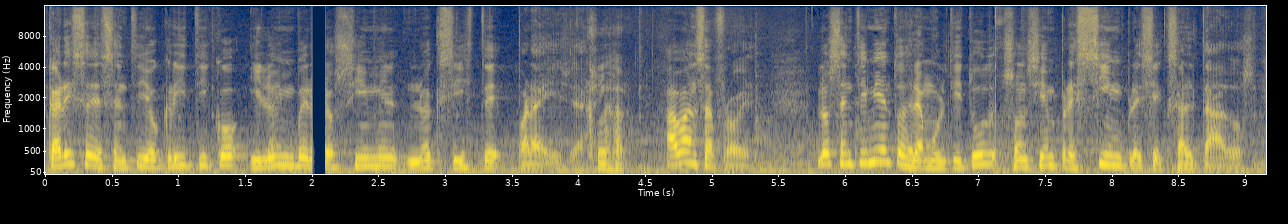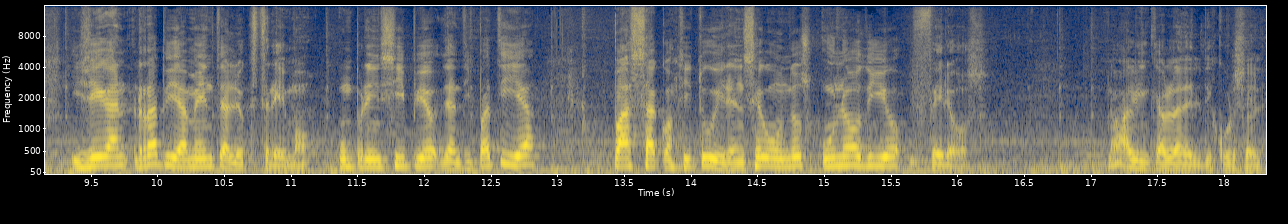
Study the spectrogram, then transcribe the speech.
carece de sentido crítico y lo inverosímil no existe para ella. Avanza Freud. Los sentimientos de la multitud son siempre simples y exaltados y llegan rápidamente a lo extremo. Un principio de antipatía pasa a constituir en segundos un odio feroz. ¿No? Alguien que habla del discurso de él.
